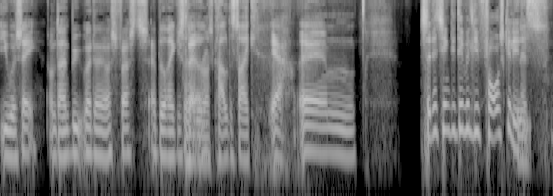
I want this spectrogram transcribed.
i USA, om der er en by, hvor det også først er blevet er registreret. det også kaldt sig. Ja. Øh, så det tænkte de, det vil de forske lidt i.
